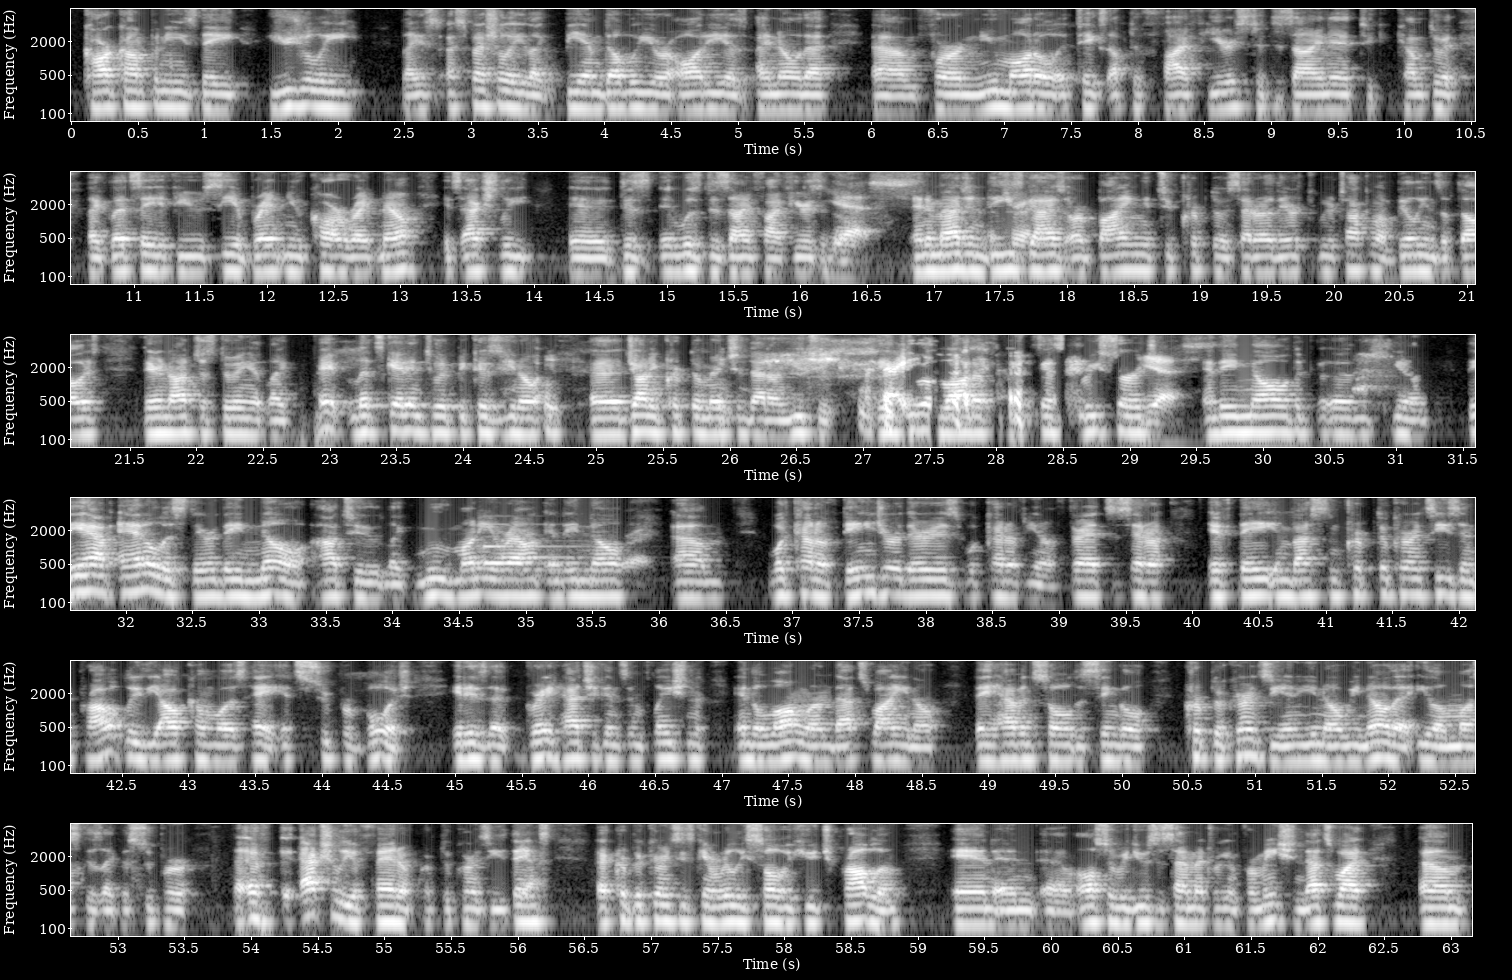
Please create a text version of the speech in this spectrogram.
car companies they usually like, especially like BMW or Audi. As I know that um, for a new model, it takes up to five years to design it to come to it. Like, let's say if you see a brand new car right now, it's actually it, it was designed five years ago. Yes. And imagine these right. guys are buying into crypto, etc. They're we are talking about billions of dollars. They're not just doing it like, hey, let's get into it because you know uh, Johnny Krypto mentioned that on YouTube. They right. do a lot of research, yes, and they know the uh, you know they have analysts there. They know how to like move money around, and they know um, what kind of danger there is, what kind of you know threats, etc if they invest in cryptocurrencies and probably the outcome was hey it's super bullish. It is a great hedge against inflation in the long run. That's why you know they haven't sold a single cryptocurrency. And you know we know that elon musk is like a super actually a fan of cryptocurrency. He thinks yeah. that cryptocurrencies can really solve a huge problem and and uh, also reduce the asymmetric information that's why um,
